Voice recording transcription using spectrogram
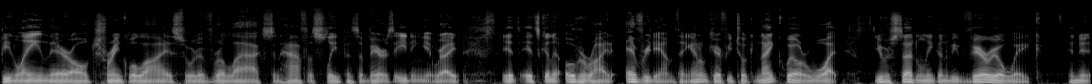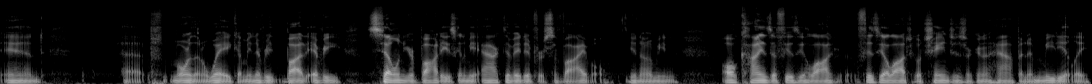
be laying there all tranquilized, sort of relaxed and half asleep as a bear is eating you, right? It, it's going to override every damn thing. I don't care if you took NyQuil or what. You are suddenly going to be very awake and and uh, more than awake. I mean, every body, every cell in your body is going to be activated for survival. You know, I mean, all kinds of physiolog- physiological changes are going to happen immediately.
